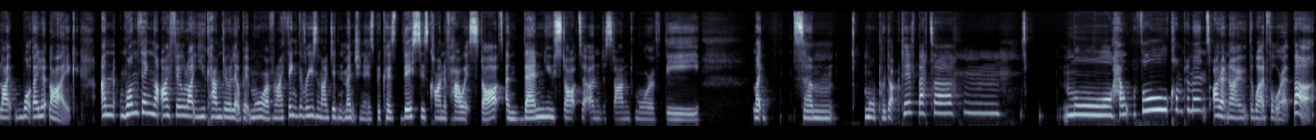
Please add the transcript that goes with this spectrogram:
like what they look like. And one thing that I feel like you can do a little bit more of, and I think the reason I didn't mention it is because this is kind of how it starts, and then you start to understand more of the like some more productive, better, hmm, more helpful compliments. I don't know the word for it, but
